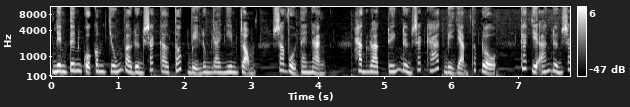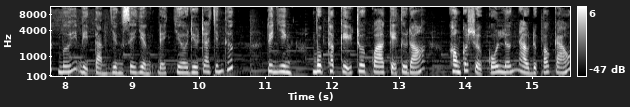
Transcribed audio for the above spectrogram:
Niềm tin của công chúng vào đường sắt cao tốc bị lung lay nghiêm trọng sau vụ tai nạn hàng loạt tuyến đường sắt khác bị giảm tốc độ, các dự án đường sắt mới bị tạm dừng xây dựng để chờ điều tra chính thức. Tuy nhiên, một thập kỷ trôi qua kể từ đó, không có sự cố lớn nào được báo cáo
